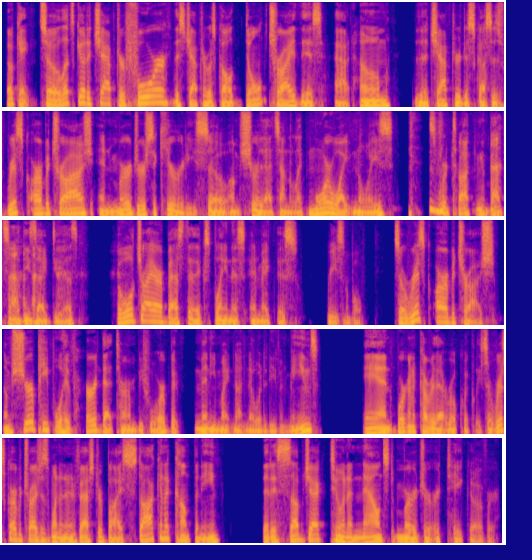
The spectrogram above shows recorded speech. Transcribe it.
Okay, so let's go to chapter four. This chapter was called Don't Try This at Home. The chapter discusses risk arbitrage and merger securities. So I'm sure that sounded like more white noise as we're talking about some of these ideas, but we'll try our best to explain this and make this reasonable. So, risk arbitrage. I'm sure people have heard that term before, but many might not know what it even means. And we're going to cover that real quickly. So, risk arbitrage is when an investor buys stock in a company that is subject to an announced merger or takeover.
